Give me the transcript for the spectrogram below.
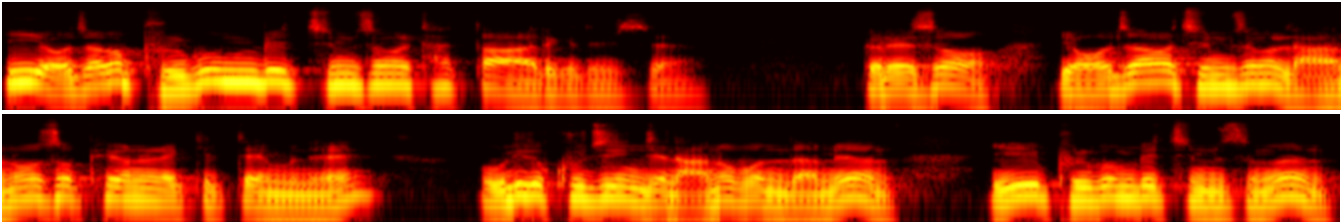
이 여자가 붉은빛 짐승을 탔다 이렇게 돼 있어요. 그래서 여자와 짐승을 나눠서 표현을 했기 때문에 우리도 굳이 이제 나눠 본다면 이 붉은빛 짐승은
